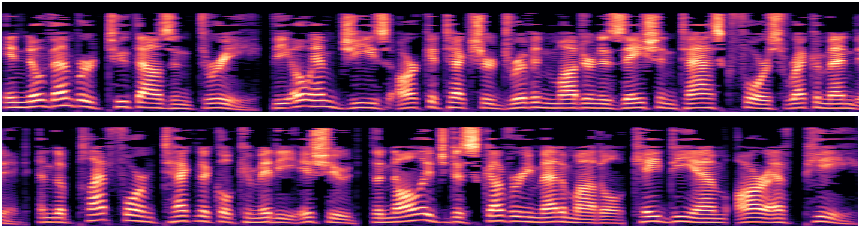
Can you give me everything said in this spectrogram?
In November 2003, the OMG's Architecture-Driven Modernization Task Force recommended, and the Platform Technical Committee issued, the Knowledge Discovery Metamodel KDM RFP.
